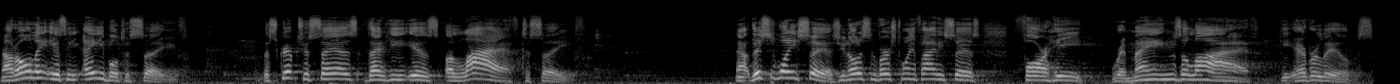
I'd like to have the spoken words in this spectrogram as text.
Not only is he able to save, the scripture says that he is alive to save. Now, this is what he says. You notice in verse 25, he says, For he remains alive, he ever lives.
